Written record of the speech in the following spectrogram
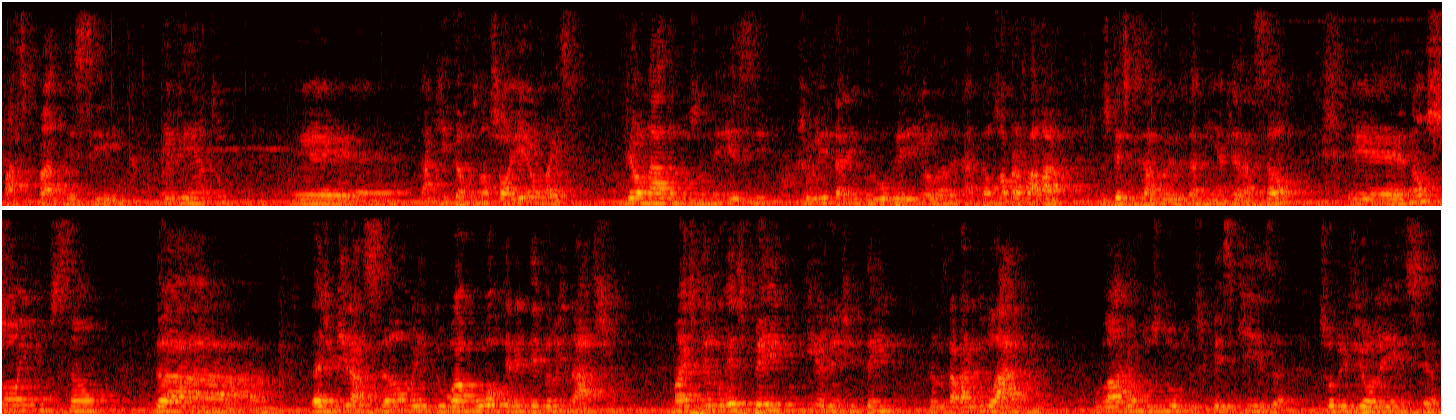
participar desse evento. É, aqui estamos não só eu, mas Leonardo Musumesi, Julita Lengruber e Yolanda Catão, só para falar dos pesquisadores da minha geração, é, não só em função da, da admiração e do amor que a gente tem pelo Inácio, mas pelo respeito que a gente tem pelo trabalho do LAVE. O LAVE é um dos núcleos de pesquisa sobre violência,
